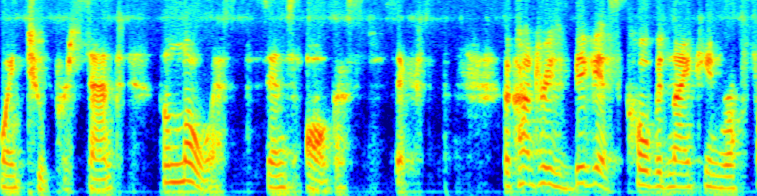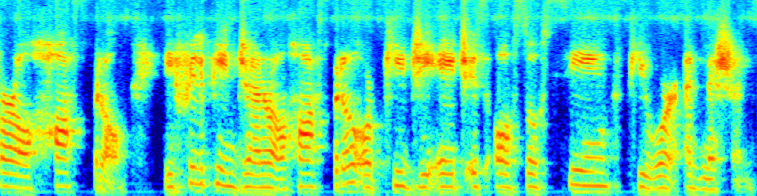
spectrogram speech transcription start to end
20.2%, the lowest since August 6th. The country's biggest COVID 19 referral hospital, the Philippine General Hospital, or PGH, is also seeing fewer admissions.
